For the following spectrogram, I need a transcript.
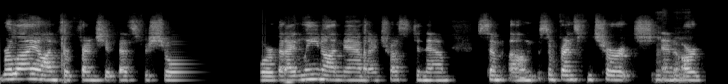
rely on for friendship, that's for sure. But I lean on them and I trust in them. Some um, some friends from church mm-hmm. and our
